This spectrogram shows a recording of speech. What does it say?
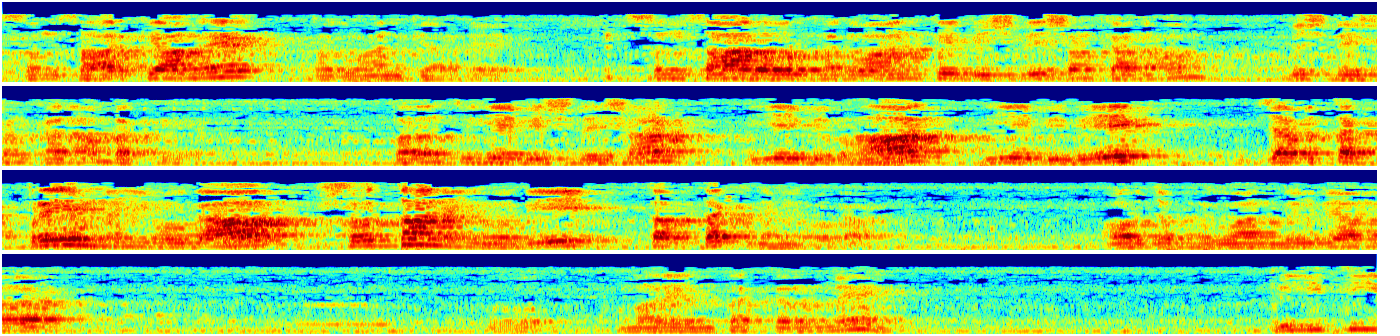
संसार क्या है? भगवान क्या है? संसार और भगवान के विश्लेषण का नाम विश्लेषण का नाम भक्ति है। परंतु ये विश्लेषण, ये विभाग, ये विवेक, जब तक प्रेम नहीं होगा, श्रद्धा नहीं होगी, तब तक नहीं होगा। और जब भगवान मिल गया हमारा तो हमारे अंतकरण में प्रीति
